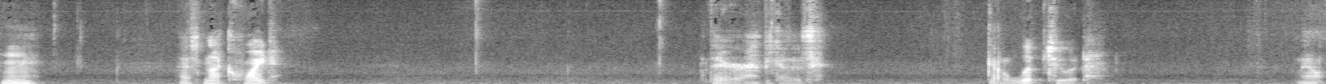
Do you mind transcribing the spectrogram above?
Hmm. That's not quite there because got a lip to it. Now,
